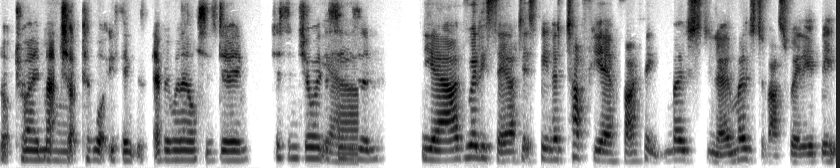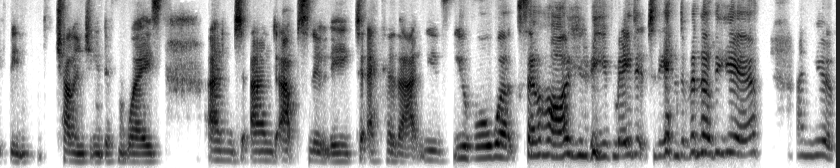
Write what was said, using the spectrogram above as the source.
Not try and match mm. up to what you think everyone else is doing. Just enjoy the yeah. season yeah, I'd really say that it's been a tough year for I think most, you know, most of us really. It's been challenging in different ways, and and absolutely to echo that, you've you've all worked so hard. You know, you've made it to the end of another year, and you have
